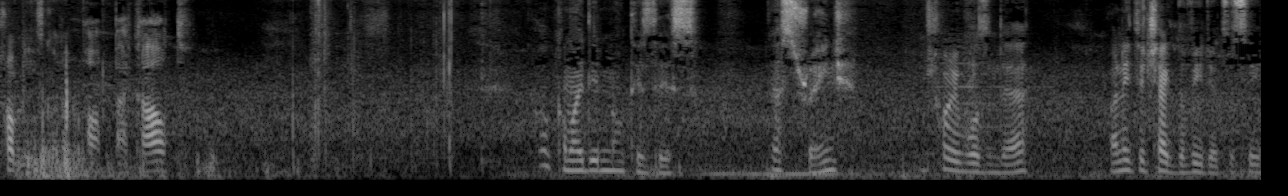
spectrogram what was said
probably it's gonna pop back out. How come I didn't notice this that's strange. I'm sure it wasn't there. I need to check the video to see.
